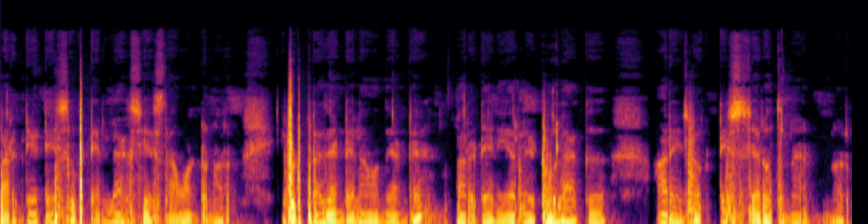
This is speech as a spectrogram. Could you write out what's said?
per day test ten lakhs చేస్తామంటున్నారు. ఇప్పుడు ప్రజెంట్ ఎలా ఉంది అంటే per day nearly two lakh ఆ రేంజ్లో టెస్ట్ జరుగుతున్నాయి అంటున్నారు.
